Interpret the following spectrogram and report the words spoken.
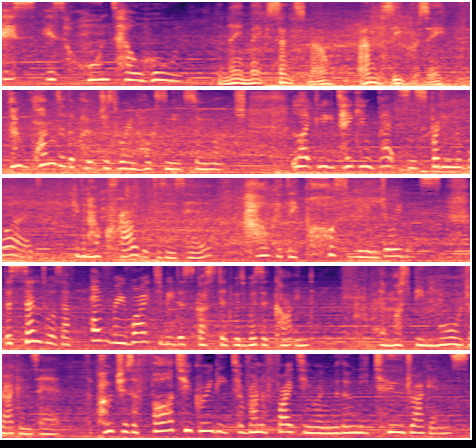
This is Horntail Hall. The name makes sense now, and the secrecy. No wonder the poachers were in Hogsmeade so much. Likely taking bets and spreading the word, given how crowded it is here. How could they possibly enjoy this? The centaurs have every right to be disgusted with wizard kind. There must be more dragons here. The poachers are far too greedy to run a fighting ring with only two dragons.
